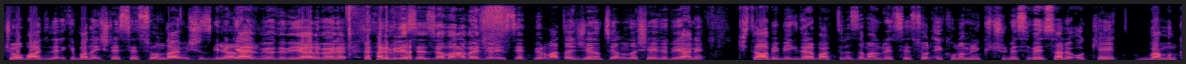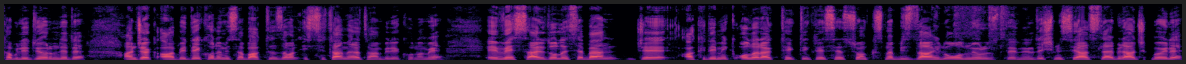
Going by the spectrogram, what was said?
Joe Biden dedi ki bana hiç resesyondaymışız gibi Gelmiyor. gelmiyor dedi. Yani böyle hani bir resesyon var ama ben hiç öyle hissetmiyorum. Hatta Janet Yellen da şey dedi yani kitabi bilgilere baktığınız zaman resesyon ekonominin küçülmesi vesaire okey ben bunu kabul ediyorum dedi. Ancak ABD ekonomisine baktığınız zaman istihdam yaratan bir ekonomi e, vesaire. Dolayısıyla bence akademik olarak teknik resesyon kısmına biz dahil olmuyoruz denildi. Şimdi siyasiler birazcık böyle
